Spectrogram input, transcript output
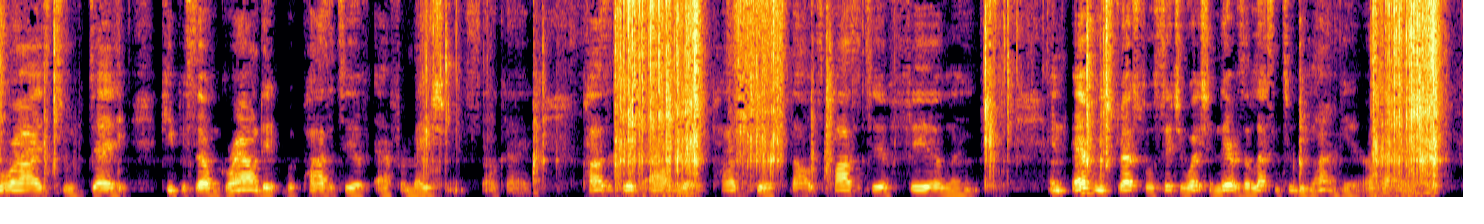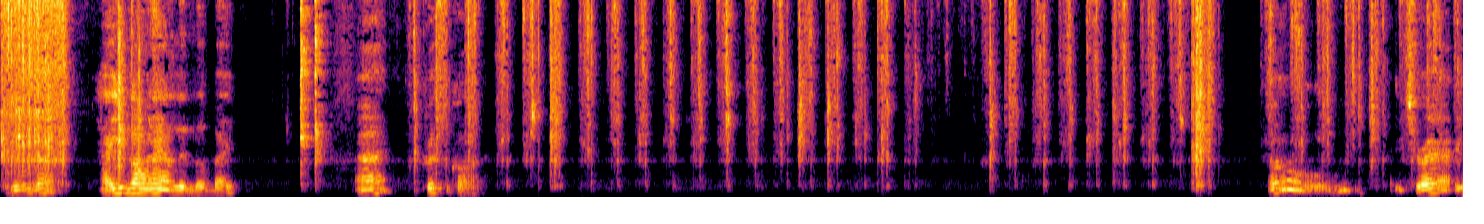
arise today. Keep yourself grounded with positive affirmations, okay? Positive outlook, positive thoughts, positive feelings. In every stressful situation, there is a lesson to be learned here, okay? Here we go. How you gonna handle it, little baby? All right? Crystal card. Oh, they tried.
